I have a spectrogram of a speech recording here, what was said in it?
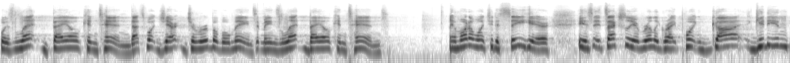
was, Let Baal contend. That's what Jer- Jerubbaal means. It means, Let Baal contend. And what I want you to see here is it's actually a really great point. God, Gideon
